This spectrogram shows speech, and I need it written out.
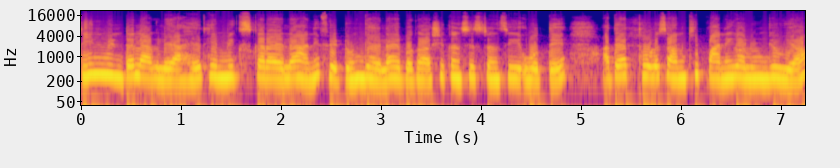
तीन मिनटं लागले आहेत हे मिक्स करायला आणि फेटून घ्यायला. हे बघा अशी कन्सिस्टन्सी होते. आता यात थोडंसं आणखी पाणी घालून घेऊया.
